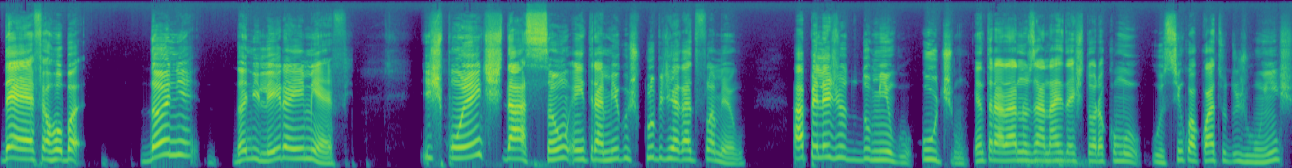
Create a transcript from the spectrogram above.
DF, arroba Dani, Danileira MF. Expoentes da ação entre amigos Clube de Regado do Flamengo. A peleja do domingo, último, entrará nos anais da história como o 5x4 dos ruins.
